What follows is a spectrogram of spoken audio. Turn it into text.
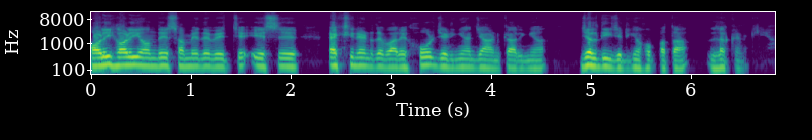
ਹੌਲੀ ਹੌਲੀ ਆਉਂਦੇ ਸਮੇਂ ਦੇ ਵਿੱਚ ਇਸ ਐਕਸੀਡੈਂਟ ਦੇ ਬਾਰੇ ਹੋਰ ਜਿਹੜੀਆਂ ਜਾਣਕਾਰੀਆਂ ਜਲਦੀ ਜਿਹੜੀਆਂ ਉਹ ਪਤਾ ਲੱਗਣਗੀਆਂ।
